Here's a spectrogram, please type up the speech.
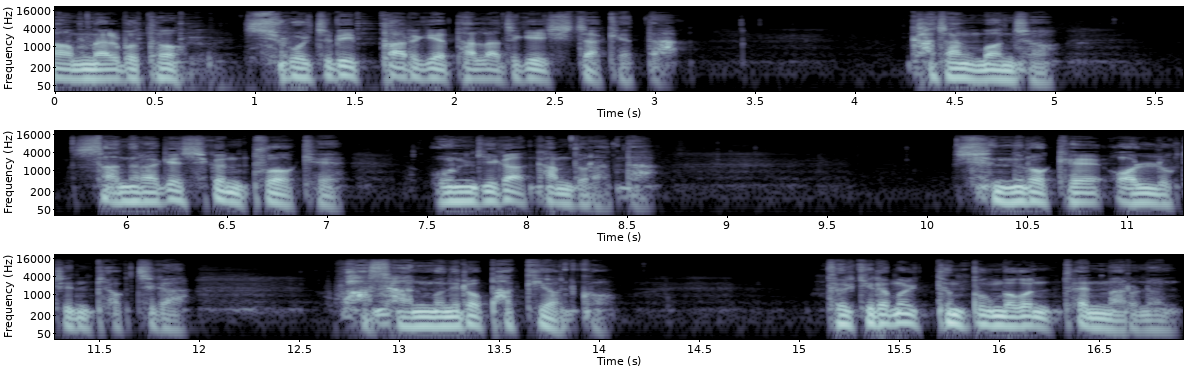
다음 날부터 시골집이 빠르게 달라지기 시작했다. 가장 먼저 싸늘하게 식은 부엌에 온기가 감돌았다. 신누렇게 얼룩진 벽지가 화사한 무늬로 바뀌었고 들기름을 듬뿍 먹은 된마루는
